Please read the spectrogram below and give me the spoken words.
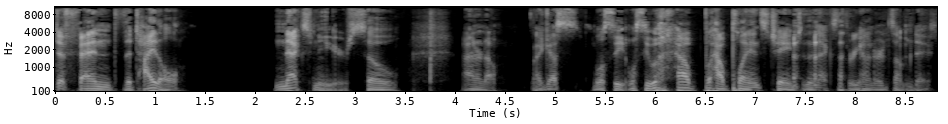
defend the title next New Year's. So I don't know. I guess we'll see. We'll see what, how how plans change in the next 300 something days.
